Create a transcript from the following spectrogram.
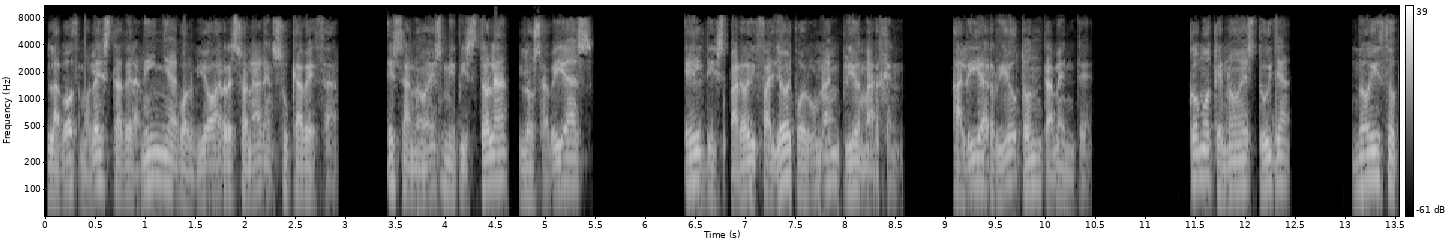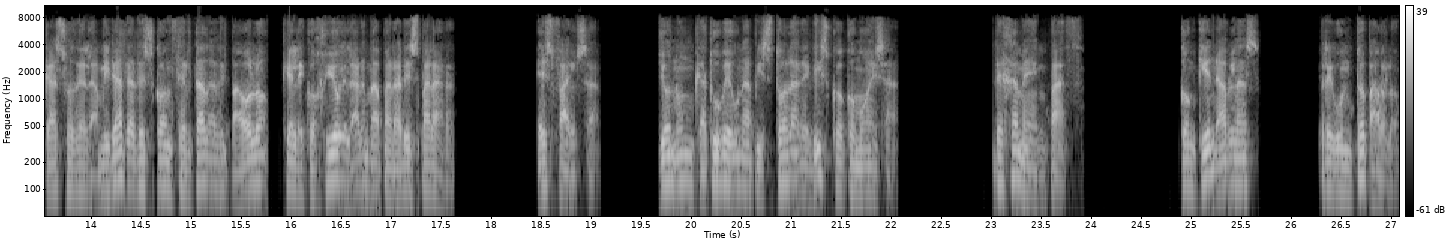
la voz molesta de la niña volvió a resonar en su cabeza. Esa no es mi pistola, ¿lo sabías? Él disparó y falló por un amplio margen. Alía rió tontamente. ¿Cómo que no es tuya? No hizo caso de la mirada desconcertada de Paolo, que le cogió el arma para disparar. Es falsa. Yo nunca tuve una pistola de disco como esa. Déjame en paz. ¿Con quién hablas? Preguntó Paolo.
